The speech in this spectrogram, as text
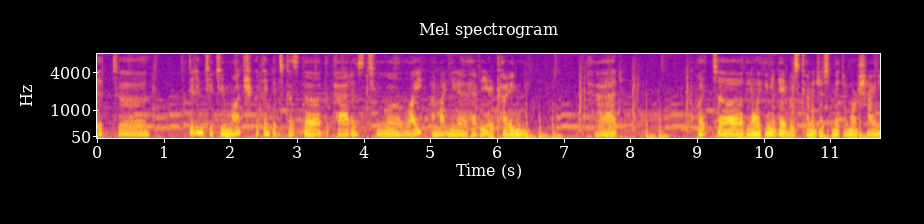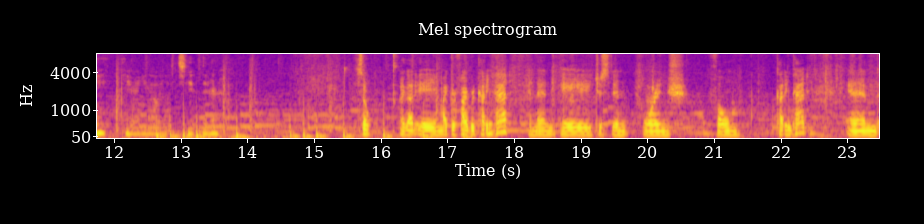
It uh, didn't do too much. I think it's because the the pad is too uh, light. I might need a heavier cutting pad. But uh, the only thing it did was kind of just make it more shiny. Here you go. You can see it there. So I got a microfiber cutting pad and then a just an orange foam cutting pad. And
